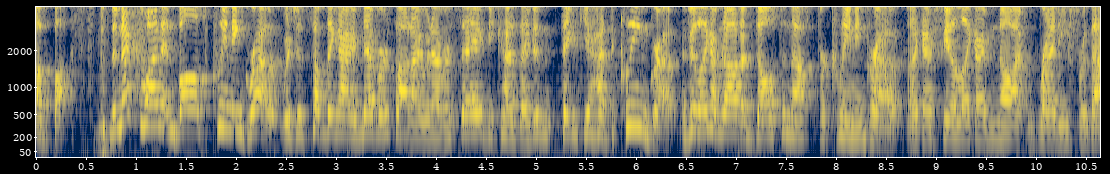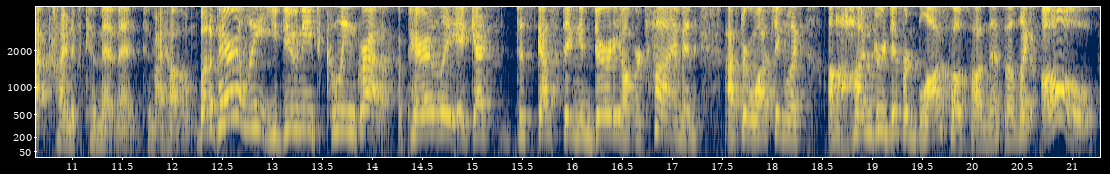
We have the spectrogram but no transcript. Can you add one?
a bust. The next one involves cleaning grout, which is something I never thought I would ever say because I didn't think you had to clean grout. I feel like I'm not adult enough for cleaning grout. Like I feel like I'm not ready for that kind of commitment to my home. But apparently you do need to clean grout. Apparently it gets disgusting and dirty over time and after watching like a hundred different blog posts on this, I was like, oh,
